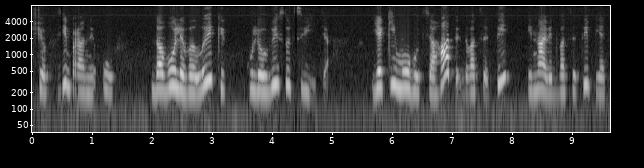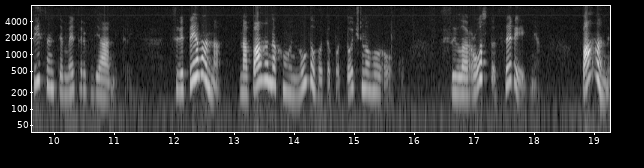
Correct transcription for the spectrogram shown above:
що зібрані у доволі великі кульові суцвіття, які можуть сягати 20 і навіть 25 см в діаметрі. Цвіте вона на паганах минулого та поточного року. Сила росту середня. Пагани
